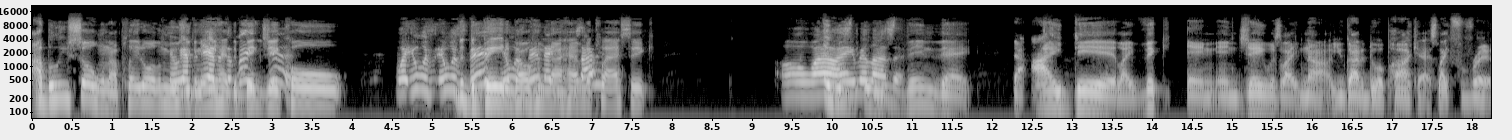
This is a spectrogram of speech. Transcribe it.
I believe so. When I played all the music, and, and then he had the, the big J yeah. Cole. Wait, it was it was the then? debate about him not having decided? a classic. Oh wow! Was, I didn't realize that. Then that that I did like Vic and and Jay was like, "Nah, you got to do a podcast, like for real."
